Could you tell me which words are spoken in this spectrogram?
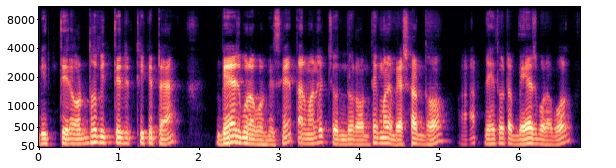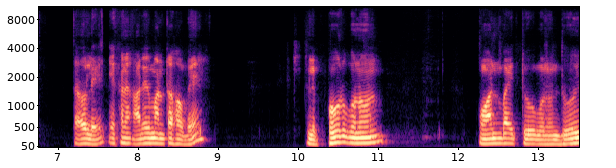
বৃত্তের, অর্ধবৃত্তের ঠিক এটা ব্যাস বরাবর গেছে, তার মানে চোদ্দোর অর্ধেক মানে ব্যাসার্ধ, আর যেহেতু এটা ব্যাস বরাবর, তাহলে এখানে আর এর মানটা হবে তাহলে ফোর গুণন ওয়ান বাই টু গুণন দুই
